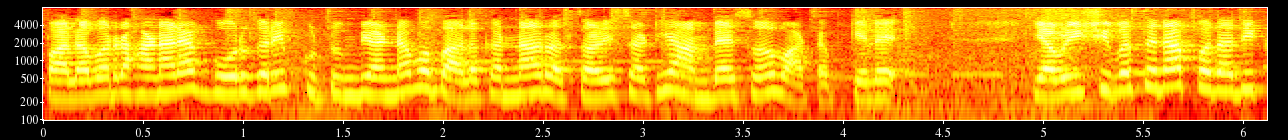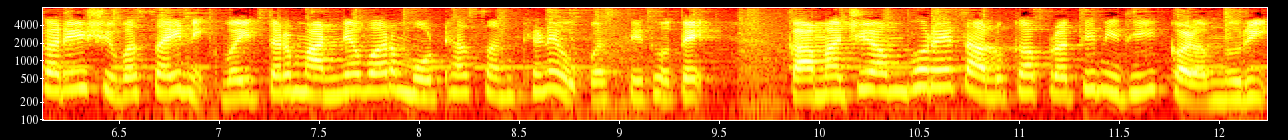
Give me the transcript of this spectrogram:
पालावर राहणाऱ्या गोरगरीब कुटुंबियांना व बालकांना रसाळीसाठी आंब्याचं वाटप केलंय यावेळी शिवसेना पदाधिकारी शिवसैनिक व इतर मान्यवर मोठ्या संख्येने उपस्थित होते. कामाजी अंभोरे तालुका प्रतिनिधी कळमनुरी.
